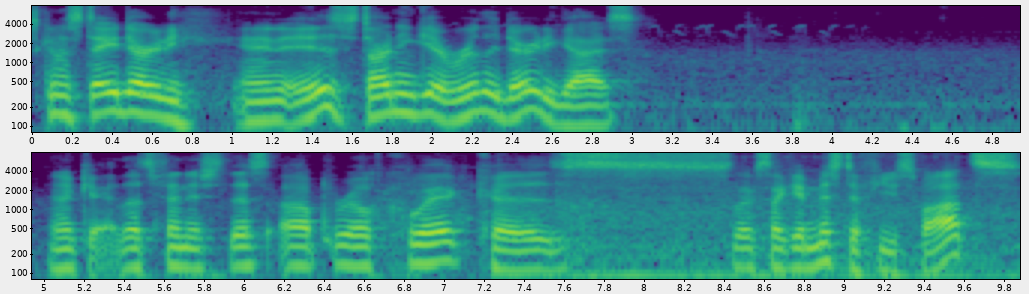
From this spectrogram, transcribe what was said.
it's going to stay dirty. And it is starting to get really dirty, guys. Okay, let's finish this up real quick, because looks like it missed a few spots.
